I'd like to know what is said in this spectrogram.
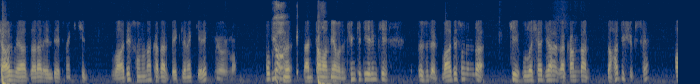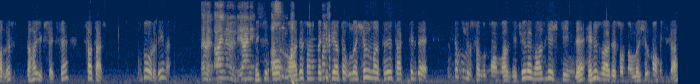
kar veya zarar elde etmek için vade sonuna kadar beklemek gerekmiyor mu? O kısmı Yok. ben tam anlayamadım. Çünkü diyelim ki özür dilerim vade sonunda ki ulaşacağı rakamdan daha düşükse alır, daha yüksekse satar. Bu doğru değil mi? Evet aynen öyle. Yani Peki asıl o vade sonundaki bak- fiyata ulaşılmadığı takdirde ne olursa bundan vazgeçiyor ve vazgeçtiğinde henüz vade sonuna ulaşılmamışsa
